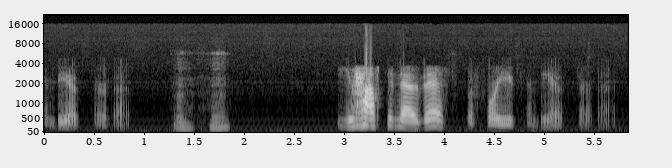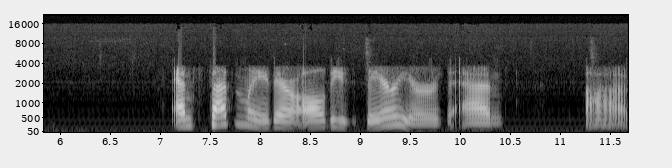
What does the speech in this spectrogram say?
can be of service. Mm-hmm. You have to know this before you can be of service. And suddenly there are all these barriers and uh,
